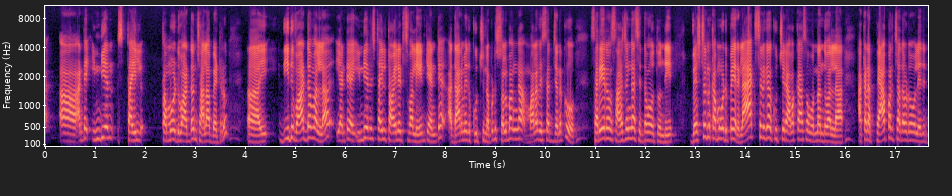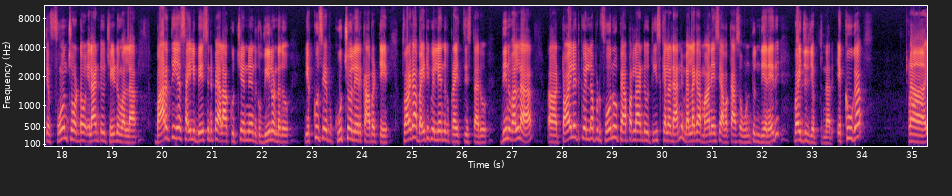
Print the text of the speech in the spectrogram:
అంటే ఇండియన్ స్టైల్ కమోడ్ వాడడం చాలా బెటర్. ఇది వాడడం వల్ల అంటే ఇండియన్ స్టైల్ టాయిలెట్స్ వల్ల ఏంటి అంటే దాని మీద కూర్చున్నప్పుడు సులభంగా మల విసర్జనకు శరీరం సహజంగా సిద్ధమవుతుంది. వెస్ట్రన్ కమోడ్పై రిలాక్స్డ్గా కూర్చునే అవకాశం ఉన్నందువల్ల అక్కడ పేపర్ చదవడం లేదంటే ఫోన్ చూడడం ఇలాంటివి చేయడం వల్ల భారతీయ శైలి బేసిన్పై అలా కూర్చునేందుకు వీలుండదు. ఎక్కువసేపు కూర్చోలేరు కాబట్టి త్వరగా బయటకు వెళ్ళేందుకు ప్రయత్నిస్తారు. దీనివల్ల టాయిలెట్కి వెళ్ళినప్పుడు ఫోను పేపర్ లాంటివి తీసుకెళ్ళడాన్ని మెల్లగా మానేసే అవకాశం ఉంటుంది అనేది వైద్యులు చెప్తున్నారు. ఎక్కువగా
